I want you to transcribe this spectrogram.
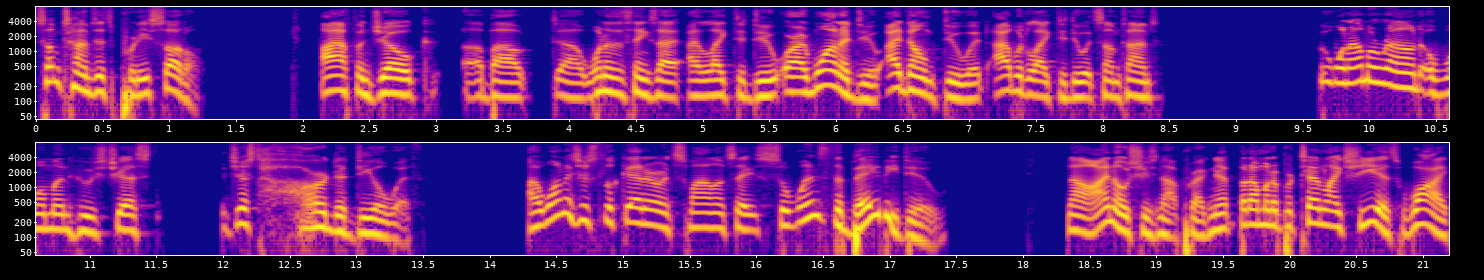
Sometimes it's pretty subtle. I often joke about uh, one of the things I, I like to do, or I want to do. I don't do it. I would like to do it sometimes. But when I'm around a woman who's just just hard to deal with, I want to just look at her and smile and say, "So when's the baby due?" Now, I know she's not pregnant, but I'm going to pretend like she is. Why?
